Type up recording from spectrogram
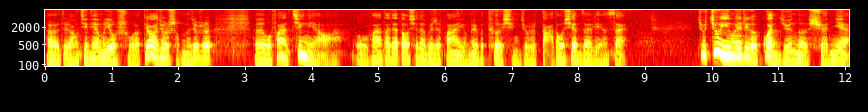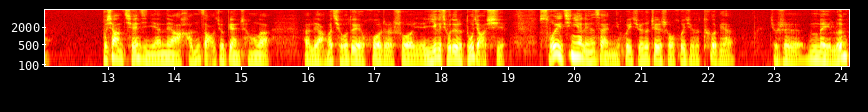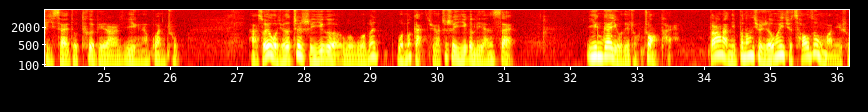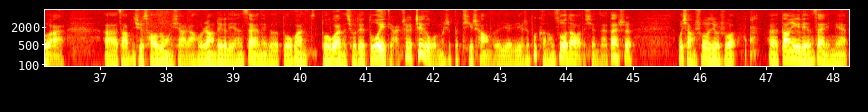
呃，然后今天我们又输了。第二个就是什么呢？就是，呃，我发现今年啊，我发现大家到现在为止发现有没有个特性，就是打到现在联赛，就就因为这个冠军的悬念，不像前几年那样很早就变成了，呃，两个球队或者说一个球队的独角戏，所以今年联赛你会觉得这个时候会觉得特别，就是每轮比赛都特别让人引人关注，啊，所以我觉得这是一个我我们。我们感觉这是一个联赛应该有的一种状态。当然了，你不能去人为去操纵嘛。你说啊啊，咱们去操纵一下，然后让这个联赛那个夺冠夺冠的球队多一点，这这个我们是不提倡的，也也是不可能做到的。现在，但是我想说的就是说，呃，当一个联赛里面，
